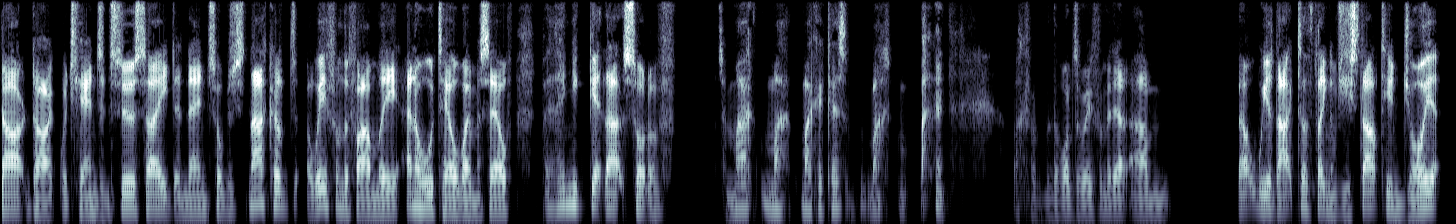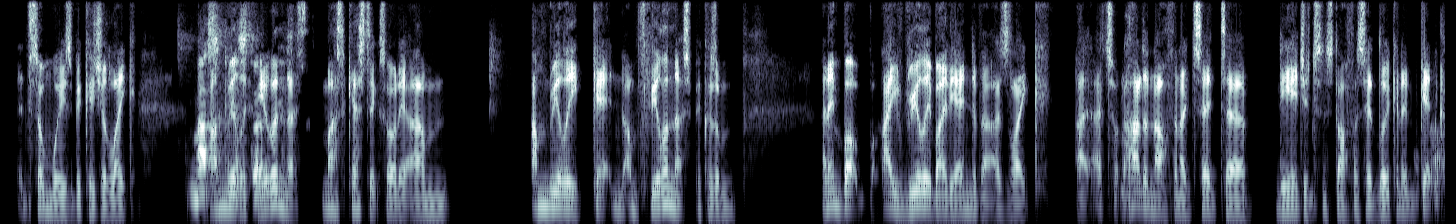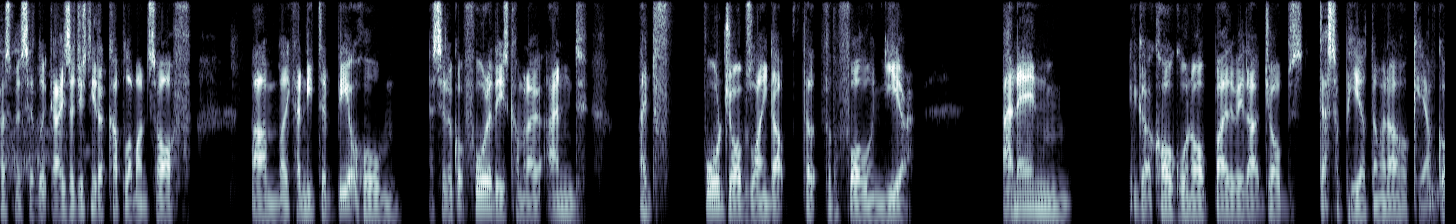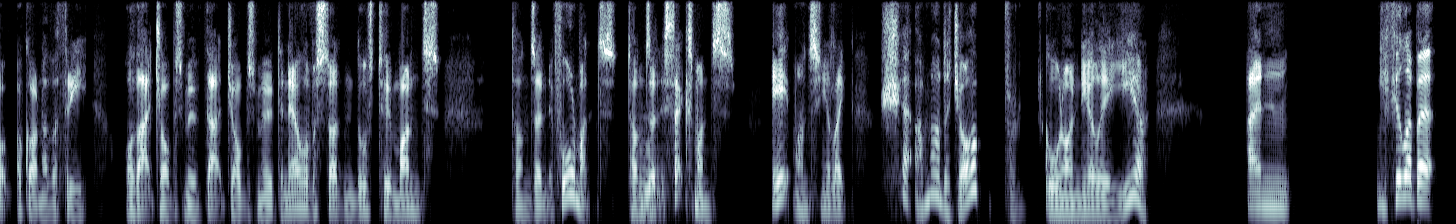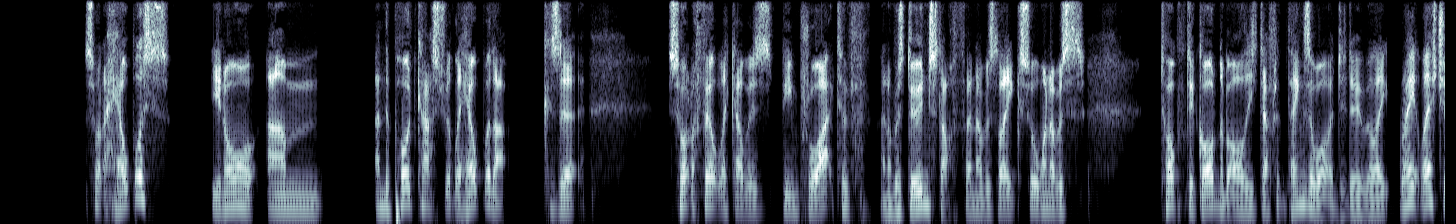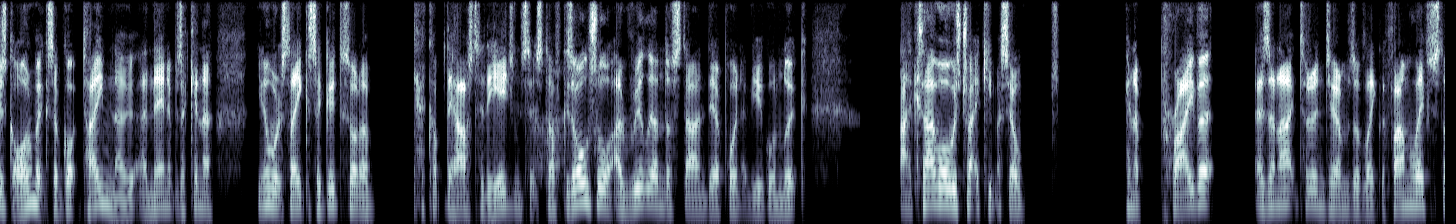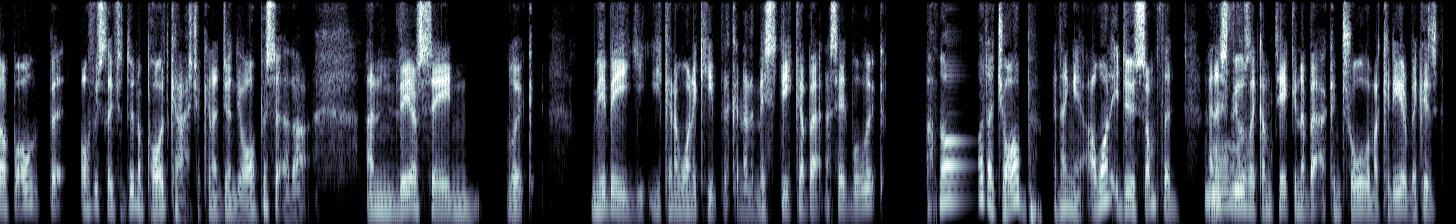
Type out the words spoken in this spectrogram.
dark, dark, which ends in suicide. And then so I was knackered away from the family in a hotel by myself. But then you get that sort of it's a mac, mac, macacus, mac, the words away from me there. Um, that weird active thing of you start to enjoy it in some ways because you're like, I'm really feeling this. Masochistic, sorry. Um, I'm really getting, I'm feeling this because I'm, and then, but I really, by the end of it, I was like, I, I sort of had enough. And I'd said to the agents and stuff, I said, look, and I'd get I said, look, guys, I just need a couple of months off. Um, like I need to be at home. I said, I've got four of these coming out and I'd four jobs lined up th- for the following year. And then you got a call going, oh, by the way, that job's disappeared. And I went, oh, okay, I've got, I've got another three. Oh, that job's moved, that job's moved. And then all of a sudden, those two months turns into four months, turns into six months, eight months. And you're like, shit, I've not had a job for going on nearly a year. And you feel a bit sort of helpless, you know. Um, and the podcast really helped with that because it sort of felt like I was being proactive and I was doing stuff. And I was like, so when I was talking to Gordon about all these different things I wanted to do, we're like, right, let's just go on with it because I've got time now. And then it was a kind of, you know what it's like? It's a good sort of kick up the arse to the agents and stuff. Because also, I really understand their point of view going, look, because I've always tried to keep myself kind of private as an actor in terms of like the family life stuff, but all, but obviously if you're doing a podcast, you're kind of doing the opposite of that. And they're saying, look, maybe you, you kind of want to keep the kind of the mystique a bit. And I said, well, look, I've not had a job and I want to do something. And this mm. feels like I'm taking a bit of control of my career because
